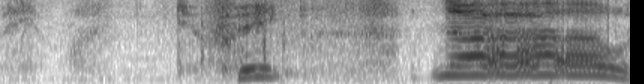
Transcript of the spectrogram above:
Ready? One, two, three. No!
